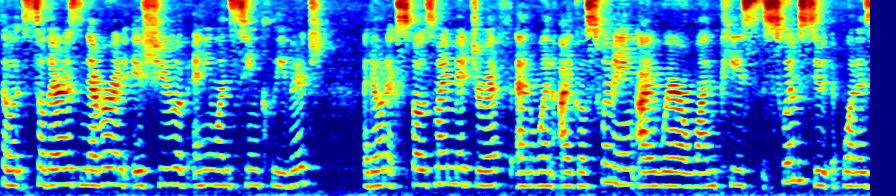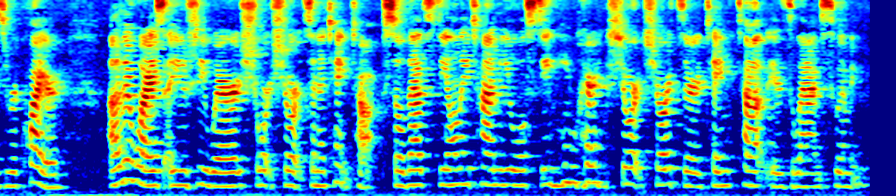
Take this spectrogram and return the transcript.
So, so there is never an issue of anyone seeing cleavage. I don't expose my midriff, and when I go swimming, I wear a one-piece swimsuit if one is required. Otherwise, I usually wear short shorts and a tank top. So that's the only time you will see me wearing short shorts or a tank top is when I'm swimming.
